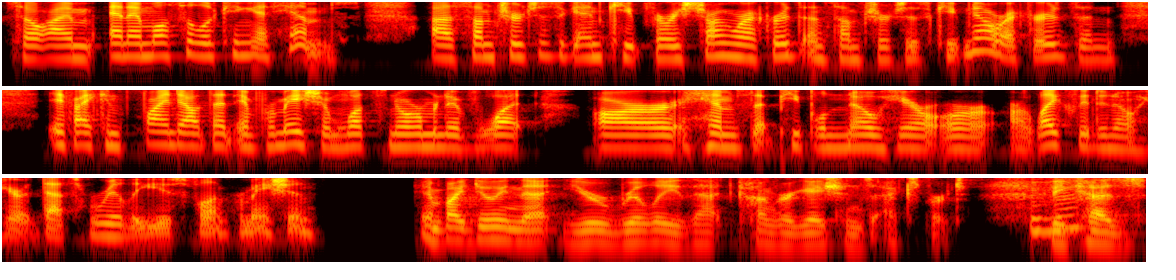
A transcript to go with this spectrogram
So I'm and I'm also looking at hymns. Uh, some churches again keep very strong records, and some churches keep no records. And if I can find out that information, what's normative, what are hymns that people know here or are likely to know here, that's really useful information. And by doing that, you're really that congregation's expert because,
